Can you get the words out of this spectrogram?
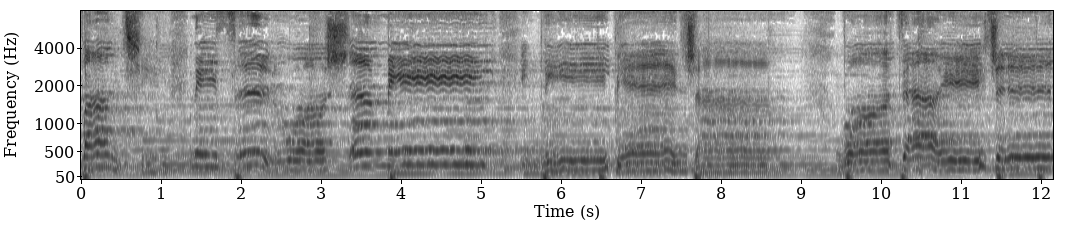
放弃，你赐我生命，因你变成我的医治。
